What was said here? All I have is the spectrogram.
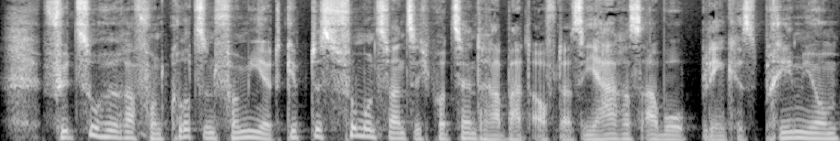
Für Zuhörer von Kurz informiert gibt es 25% Rabatt auf das Jahresabo Blinkist Premium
